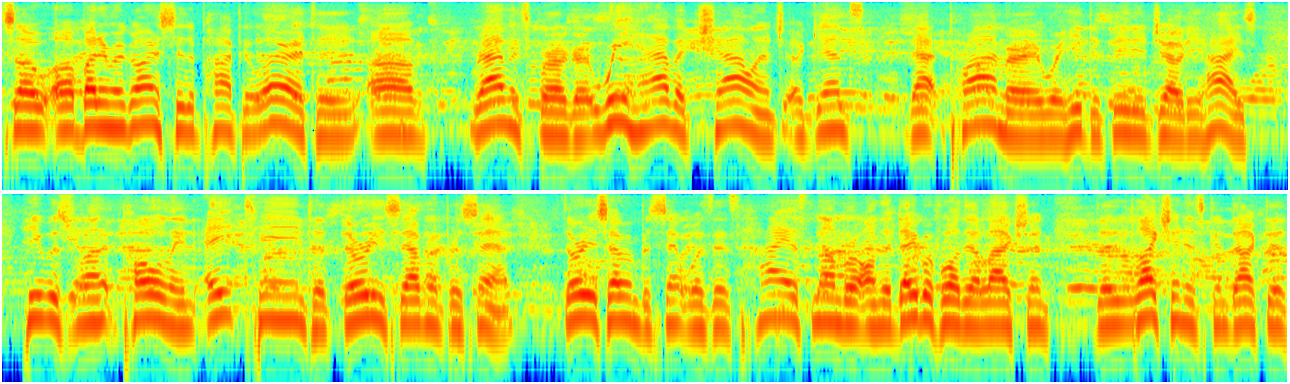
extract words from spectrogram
So, uh, but in regards to the popularity of Raffensperger, we have a challenge against that primary where he defeated Jody Hice. He was run, polling 18 to 37 percent. 37% was his highest number on the day before the election. The election is conducted.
